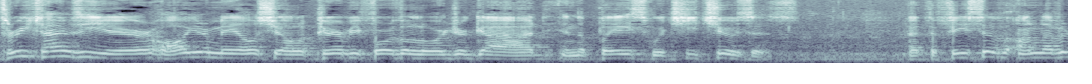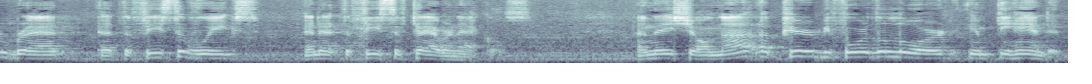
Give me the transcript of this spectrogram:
Three times a year all your males shall appear before the Lord your God in the place which he chooses, at the feast of unleavened bread, at the feast of weeks, and at the feast of tabernacles. And they shall not appear before the Lord empty handed.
